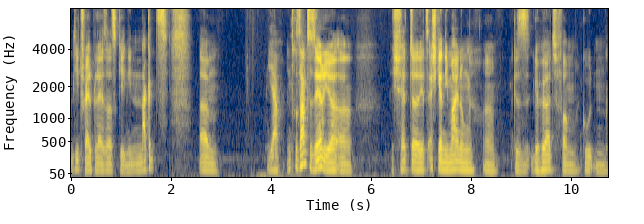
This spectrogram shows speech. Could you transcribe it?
die Trailblazers gegen die Nuggets. Ähm, ja, interessante Serie. Äh, ich hätte jetzt echt gern die Meinung äh, gehört vom guten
